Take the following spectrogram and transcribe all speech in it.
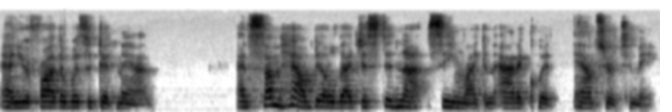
And your father was a good man. And somehow, Bill, that just did not seem like an adequate answer to me.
